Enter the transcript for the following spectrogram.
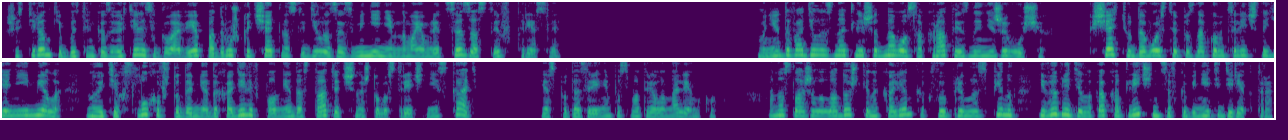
Шестеренки быстренько завертелись в голове, подружка тщательно следила за изменением на моем лице, застыв в кресле. Мне доводилось знать лишь одного Сократа из ныне живущих. К счастью, удовольствия познакомиться лично я не имела, но и тех слухов, что до меня доходили, вполне достаточно, чтобы встреч не искать. Я с подозрением посмотрела на Ленку. Она сложила ладошки на коленках, выпрямила спину и выглядела как отличница в кабинете директора.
